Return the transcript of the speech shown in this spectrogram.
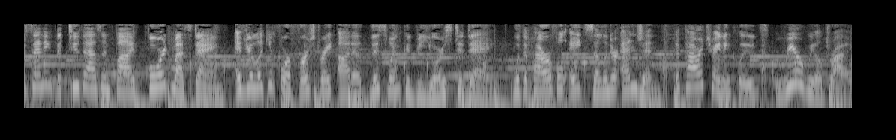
Presenting the 2005 Ford Mustang. If you're looking for a first-rate auto, this one could be yours today. With a powerful eight-cylinder engine, the powertrain includes rear-wheel drive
